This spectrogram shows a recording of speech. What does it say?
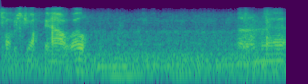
Uh, the top's dropping out well. And uh,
